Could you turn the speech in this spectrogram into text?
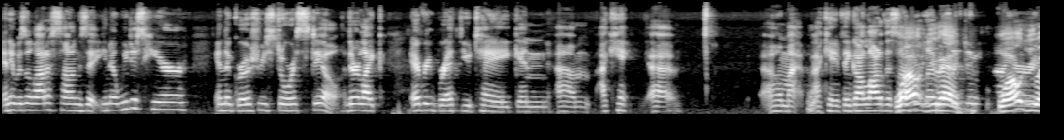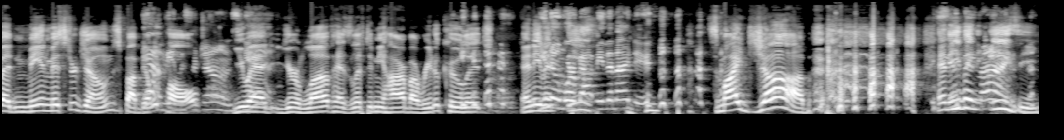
and it was a lot of songs that you know we just hear in the grocery store still. They're like every breath you take, and um, I can't. Uh, Oh my! I can't even think of a lot of the songs. Well, you had well, you had "Me and Mr. Jones" by Billy yeah, Paul. Jones. You yeah. had "Your Love Has Lifted Me Higher" by Rita Coolidge, and even you know more about me than I do. it's my job. and even "Easy"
